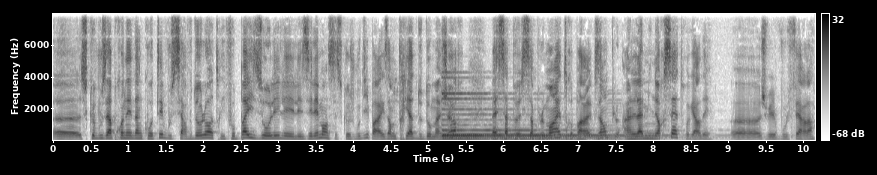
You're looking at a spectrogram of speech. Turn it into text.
euh, ce que vous apprenez d'un côté vous serve de l'autre. Il ne faut pas isoler les, éléments. C'est ce que je vous dis. Par exemple, triade de Do majeur, ben, ça peut simplement être, par exemple, un La mineur 7. Regardez. Euh, je vais vous le faire là.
